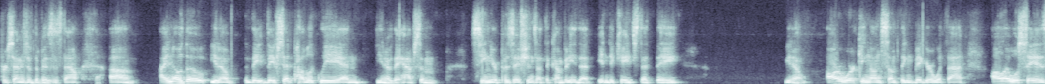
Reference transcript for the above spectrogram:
percentage of the business now. Yeah. Um, I know though, you know, they, they've said publicly and, you know, they have some senior positions at the company that indicates that they, you know, are working on something bigger with that. All I will say is,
